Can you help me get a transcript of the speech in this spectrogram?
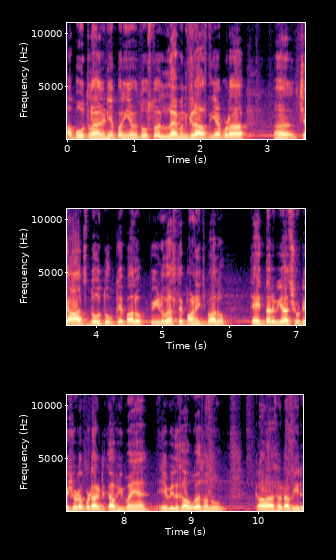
ਆ ਬੋਤਲਾਂ ਜਿਹੜੀਆਂ ਭਰੀਆਂ ਹੋਈਆਂ ਦੋਸਤੋ ਲੈਮਨ ਗ੍ਰਾਸ ਦੀਆਂ ਬੜਾ ਚਾਹ ਚ ਦੋ ਤੁਪਕੇ ਪਾ ਲਓ, ਪੀਣ ਵਾਸਤੇ ਪਾਣੀ ਚ ਪਾ ਲਓ। ਤੇ ਇੱਧਰ ਵੀ ਆ ਛੋਟੇ ਛੋਟੇ ਪ੍ਰੋਡਕਟ ਕਾਫੀ ਪਏ ਆ। ਇਹ ਵੀ ਦਿਖਾਊਗਾ ਤੁਹਾਨੂੰ, ਕਾਲਾ ਸਾਡਾ ਵੀਰ।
